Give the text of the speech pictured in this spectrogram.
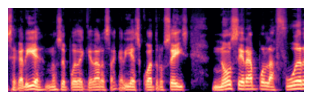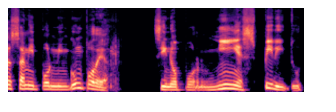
Zacarías no se puede quedar, Zacarías 4:6, no será por la fuerza ni por ningún poder, sino por mi espíritu,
